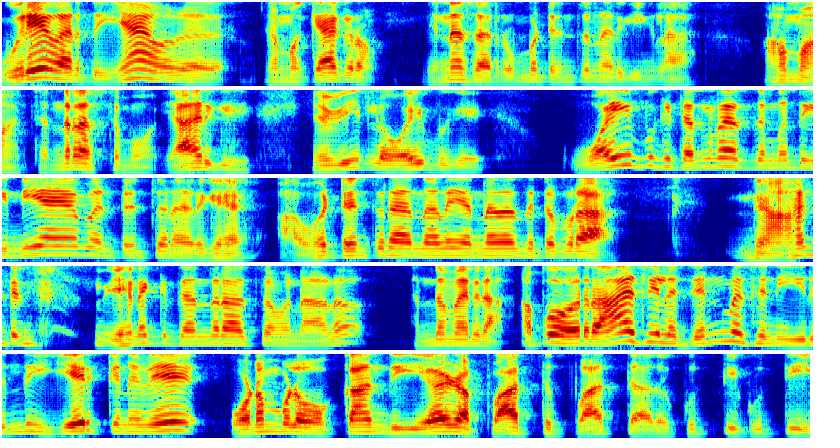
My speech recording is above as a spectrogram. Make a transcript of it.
ஒரே வார்த்தை ஏன் நம்ம கேட்குறோம் என்ன சார் ரொம்ப டென்ஷனாக இருக்கீங்களா? ஆமாம் சந்திராஷ்டமம் யாருக்கு? என் வீட்டில் ஒய்ஃபுக்கு ஒய்ஃபுக்கு சந்திராஷ்டமத்துக்கு மத்துக்கு நீ ஏன் டென்ஷனாக இருக்க? அவள் டென்ஷனாக இருந்தாலும் என்ன தான் திட்டப்புறா நான் டென்ஷன் எனக்கு சந்திராஷ்டமனாலும் அந்த மாதிரி தான் அப்போது ராசியில் ஜென்மசனி இருந்து ஏற்கனவே உடம்புல உட்காந்து ஏழை பார்த்து பார்த்து அதை குத்தி குத்தி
